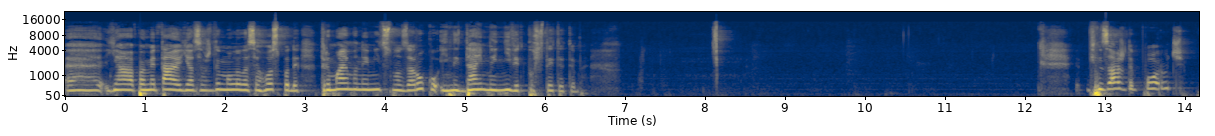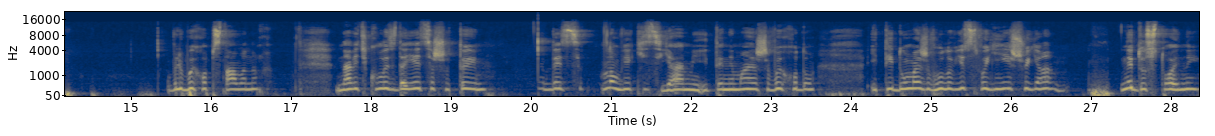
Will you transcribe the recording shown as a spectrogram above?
е, я пам'ятаю, я завжди молилася, Господи, тримай мене міцно за руку і не дай мені відпустити тебе. Він завжди поруч, в будь-яких обставинах. Навіть коли здається, що ти десь ну, в якійсь ямі, і ти не маєш виходу, і ти думаєш в голові своїй, що я недостойний.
